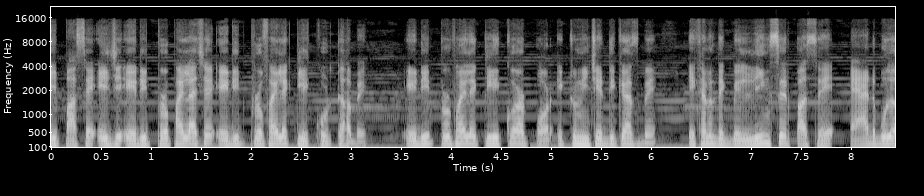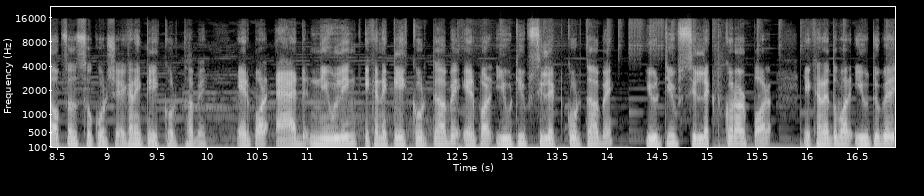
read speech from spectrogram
এই পাশে এই যে এডিট প্রোফাইল আছে এডিট প্রোফাইলে ক্লিক করতে হবে। এডিট প্রোফাইলে ক্লিক করার পর একটু নিচের দিকে আসবে। এখানে দেখবে লিঙ্কসের পাশে অ্যাড বলে অপশান শো করছে, এখানে ক্লিক করতে হবে। এরপর অ্যাড নিউ লিঙ্ক এখানে ক্লিক করতে হবে, এরপর ইউটিউব সিলেক্ট করতে হবে। ইউটিউব সিলেক্ট করার পর এখানে তোমার ইউটিউবের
